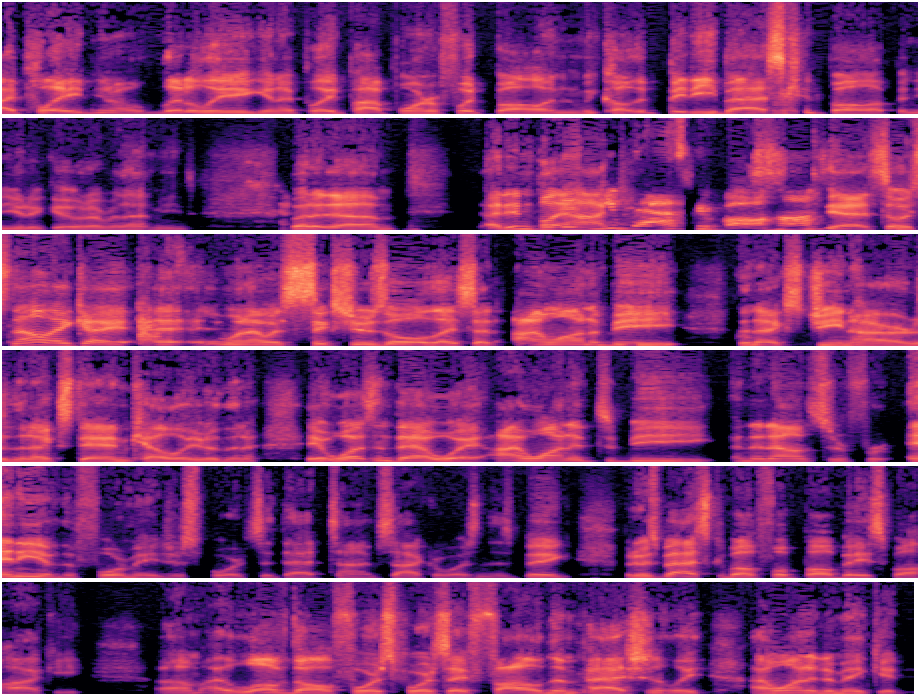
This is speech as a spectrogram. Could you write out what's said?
I played. You know, little league, and I played Pop Warner football, and we called it biddy basketball up in Utica, whatever that means. But um, I didn't play hockey. basketball, huh? Yeah, so it's not like I, I when I was six years old, I said I want to be the next Gene Hart or the next Dan Kelly or the. It wasn't that way. I wanted to be an announcer for any of the four major sports at that time. Soccer wasn't as big, but it was basketball, football, baseball, hockey. Um, I loved all four sports. I followed them passionately. I wanted to make it.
